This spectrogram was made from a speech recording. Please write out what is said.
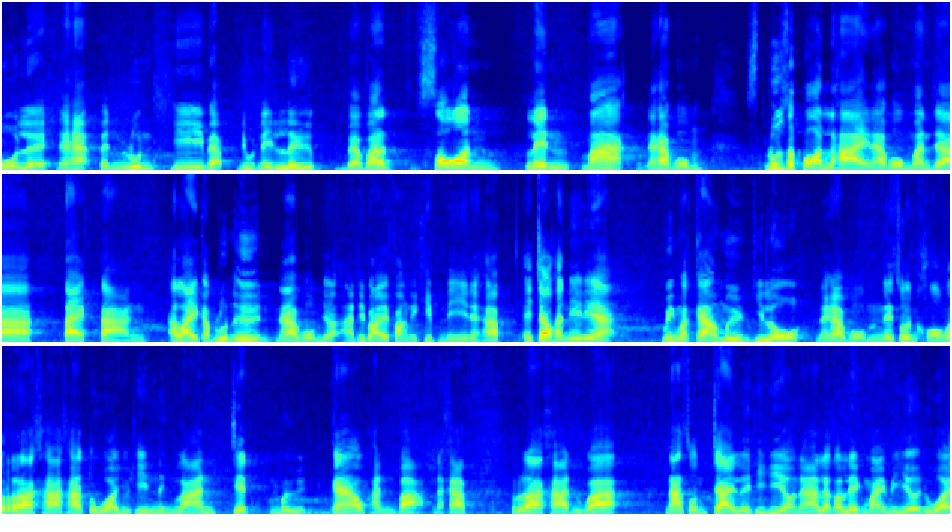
มูลเลยนะฮะ เป็นรุ่นที่แบบอยู่ในหลืบแบบว่าซ่อนเลนส์มากนะครับผม รุ่นสปอร์ตไลน์นะผมมันจะแตกต่างอะไรกับรุ่นอื่นนะครับผม เดี๋ยวอธิบายให้ฟังในคลิปนี้นะครับไอ้เจ้าคันนี้เนี่ย วิ่งมา 90,000 กิโลนะครับผม ในส่วนของราคาค่าตัวอยู่ที่ 1 7 9 0 0 0 บาทนะครับ ราคาถือว่าน่าสนใจเลยทีเดียวนะ แล้วก็เลขใหม่ไม่เยอะด้วย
